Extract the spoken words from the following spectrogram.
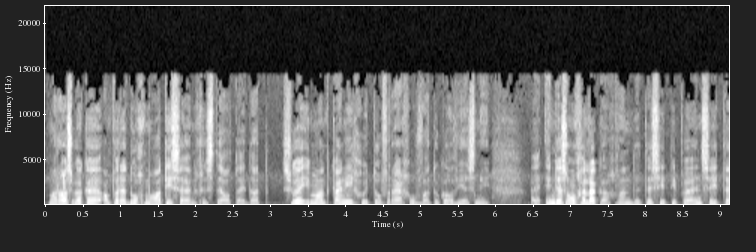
maar daar's ook 'n amper 'n dogmatiese ingesteldheid dat so iemand kan nie hmm. goed of reg of wat ook al wees nie. En dis ongelukkig want dit is die tipe insette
